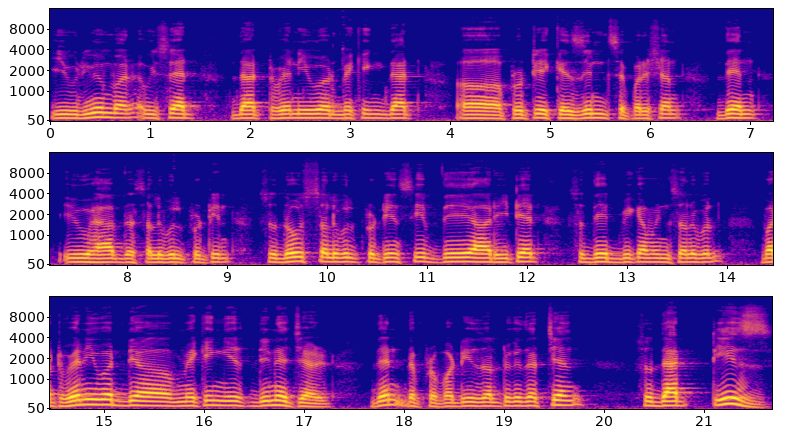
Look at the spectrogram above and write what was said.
you remember we said that when you were making that uh, separation then you have the soluble protein. So, those soluble proteins if they are heated so they become insoluble but when you are uh, making it denatured, then the property is altogether changed. So, that is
